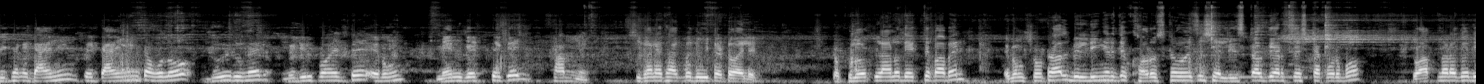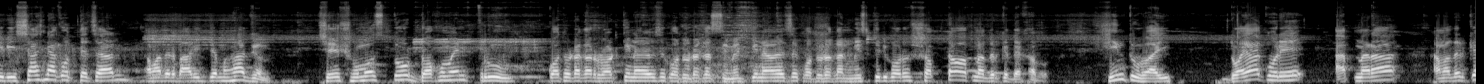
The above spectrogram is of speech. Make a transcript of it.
যেখানে ডাইনিং সেই ডাইনিংটা হলো দুই রুমের মিডিল পয়েন্টে এবং মেন গেট থেকেই সামনে। সেখানে থাকবে দুইটা টয়লেট তো ফ্লোর প্ল্যানও দেখতে পাবেন এবং টোটাল বিল্ডিংয়ের যে খরচটা হয়েছে সে লিস্টটাও দেওয়ার চেষ্টা করব। তো আপনারা যদি বিশ্বাস না করতে চান, আমাদের বাড়ির যে মহাজন সে সমস্ত ডকুমেন্ট প্রুফ কত টাকার রড কেনা হয়েছে, কত টাকার সিমেন্ট কেনা হয়েছে, কত টাকার মিস্ত্রি খরচ, সবটাও আপনাদেরকে দেখাবো। কিন্তু ভাই, দয়া করে আপনারা আমাদেরকে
